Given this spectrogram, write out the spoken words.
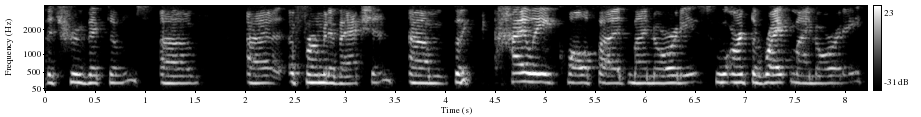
the true victims of affirmative action, um, the highly qualified minorities who aren't the right minority.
